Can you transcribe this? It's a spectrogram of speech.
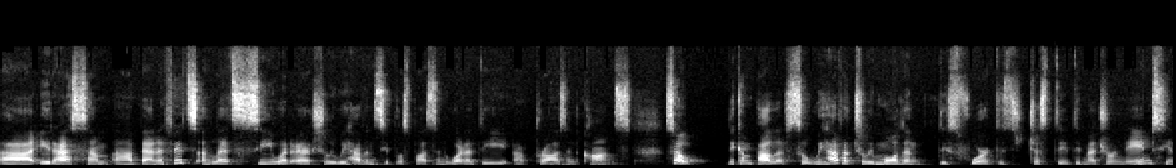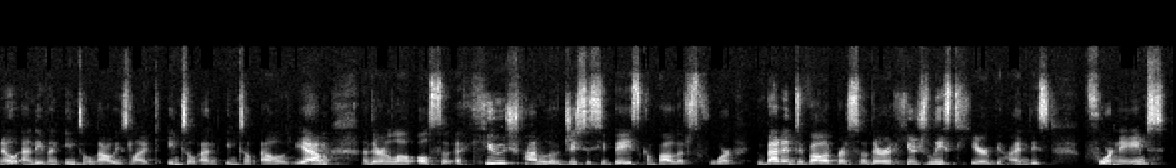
uh, it has some uh, benefits, and let's see what actually we have in C++ and what are the uh, pros and cons. So the compilers. So we have actually more than these four. Is just the, the major names, you know, and even Intel now is like Intel and Intel LLVM, and there are also a huge family of GCC-based compilers for embedded developers. So there are a huge list here behind these four names.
